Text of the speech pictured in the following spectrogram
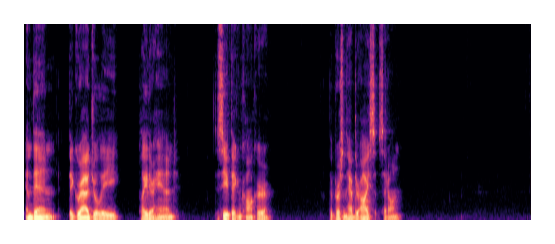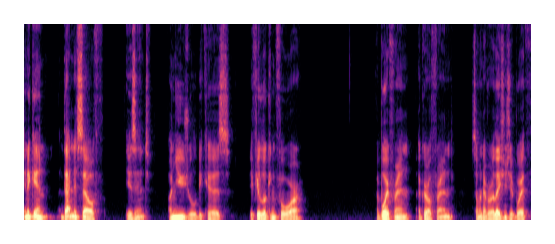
and then they gradually play their hand to see if they can conquer the person they have their eyes set on. And again, that in itself isn't unusual because if you're looking for a boyfriend, a girlfriend, someone to have a relationship with,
